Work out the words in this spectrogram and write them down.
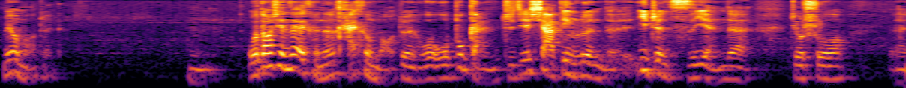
没有矛盾的。嗯，我到现在可能还很矛盾，我我不敢直接下定论的义正辞严的就说，呃，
